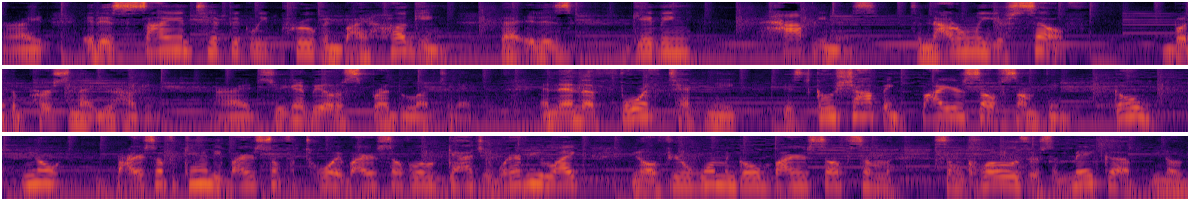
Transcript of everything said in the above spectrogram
all right? It is scientifically proven by hugging that it is giving happiness to not only yourself, but the person that you're hugging, all right? So you're gonna be able to spread the love today. And then the fourth technique is to go shopping. Buy yourself something. Go, you know, buy yourself a candy, buy yourself a toy, buy yourself a little gadget, whatever you like. You know, if you're a woman, go buy yourself some some clothes or some makeup. You know,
